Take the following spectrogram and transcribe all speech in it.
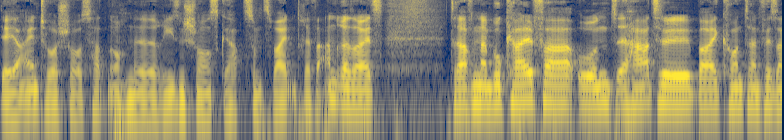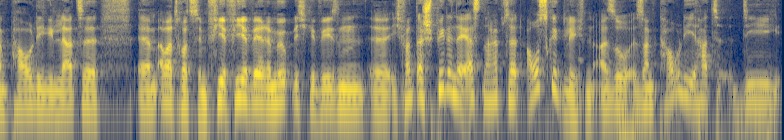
der ja ein Torschuss hat, noch eine Riesenchance gehabt zum zweiten Treffer. Andererseits trafen dann Bukalfa und äh, Hartl bei Kontern für St. Pauli die Latte. Ähm, aber trotzdem, 4-4 wäre möglich gewesen. Äh, ich fand das Spiel in der ersten Halbzeit ausgeglichen. Also St. Pauli hat die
